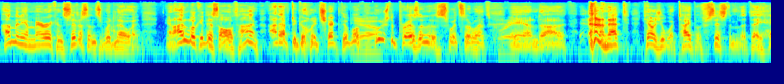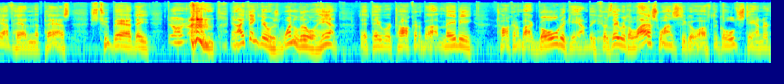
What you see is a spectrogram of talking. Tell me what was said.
How many American citizens would know it? And I look at this all the time. I'd have to go and check the book. Yeah. Who's the president of Switzerland? That's great. And uh, that tells you what type of system that they have had in the past. It's too bad they don't. and I think there was one little hint that they were talking about maybe talking about gold again because they were the last ones to go off the gold standard,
